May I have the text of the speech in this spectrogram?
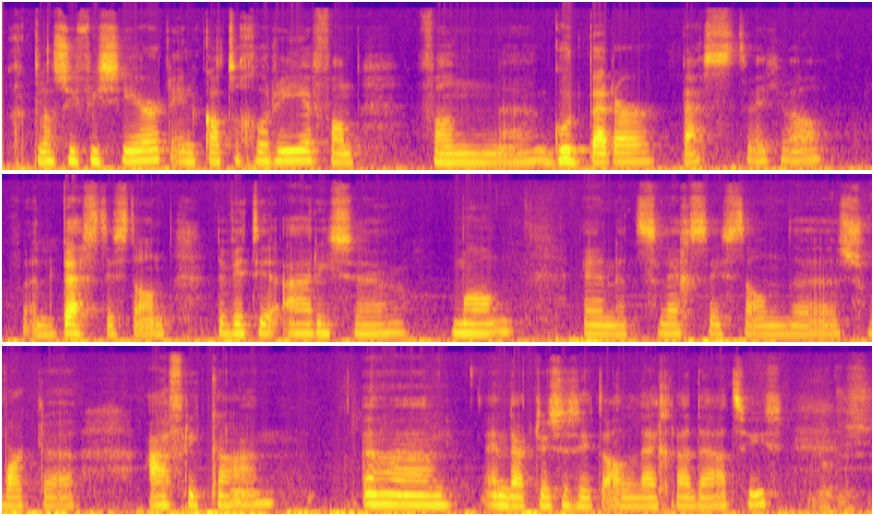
geclassificeerd in categorieën van, van eh, good, better, best, weet je wel. Het best is dan de witte Arische man... En het slechtste is dan de zwarte Afrikaan. Ehm, en daartussen zitten allerlei gradaties. Dat is,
